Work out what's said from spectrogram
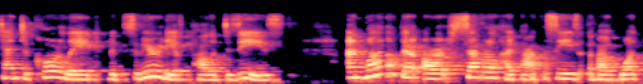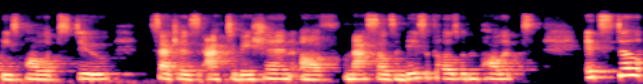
tend to correlate with severity of polyp disease. And while there are several hypotheses about what these polyps do, such as activation of mast cells and basophils within polyps, it's still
